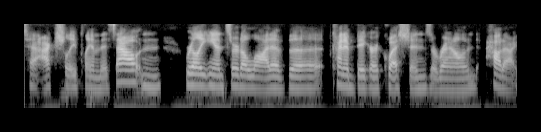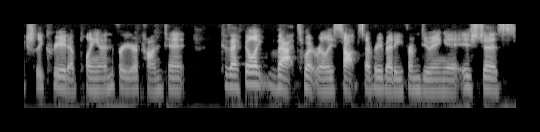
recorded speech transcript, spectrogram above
to actually plan this out and really answered a lot of the kind of bigger questions around how to actually create a plan for your content because I feel like that's what really stops everybody from doing it is just,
